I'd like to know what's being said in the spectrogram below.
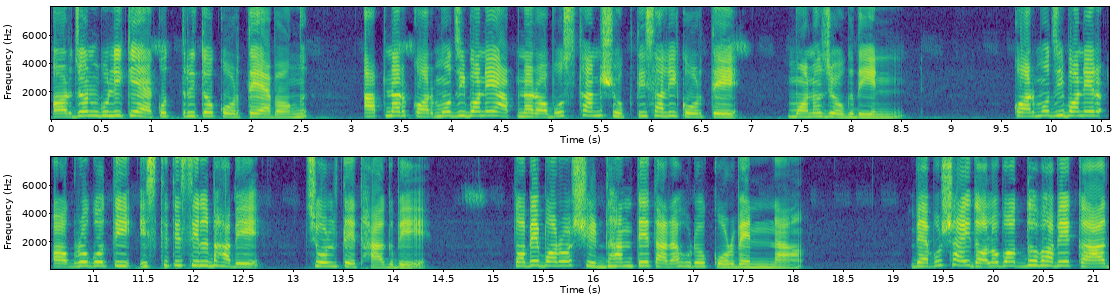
অর্জনগুলিকে একত্রিত করতে এবং আপনার কর্মজীবনে আপনার অবস্থান শক্তিশালী করতে মনোযোগ দিন। কর্মজীবনের অগ্রগতি স্থিতিশীলভাবে চলতে থাকবে। তবে বড় সিদ্ধান্তে তাড়াহুড়ো করবেন না। ব্যবসায় দলবদ্ধভাবে কাজ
